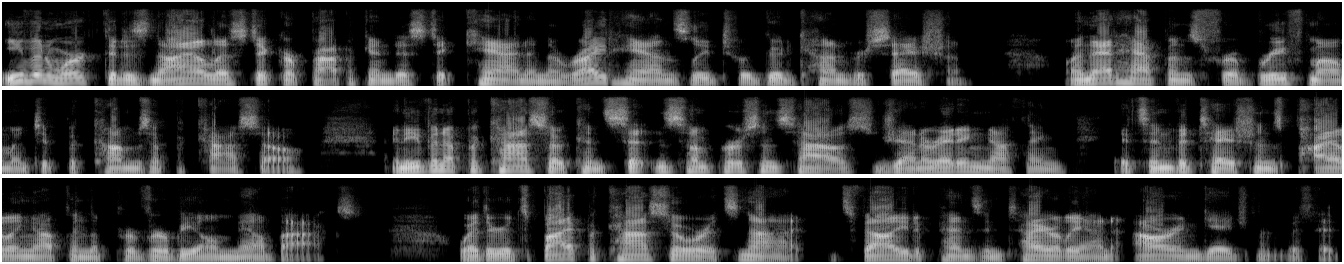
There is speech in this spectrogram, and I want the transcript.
Even work that is nihilistic or propagandistic can, in the right hands, lead to a good conversation. When that happens for a brief moment, it becomes a Picasso. And even a Picasso can sit in some person's house, generating nothing, its invitations piling up in the proverbial mailbox. Whether it's by Picasso or it's not, its value depends entirely on our engagement with it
